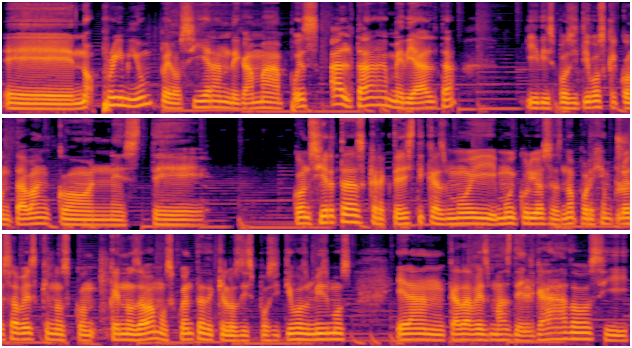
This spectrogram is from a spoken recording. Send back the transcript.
eh, no premium, pero sí eran de gama pues alta, media alta y dispositivos que contaban con este con ciertas características muy, muy curiosas, ¿no? Por ejemplo, esa vez que nos, que nos dábamos cuenta de que los dispositivos mismos eran cada vez más delgados y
